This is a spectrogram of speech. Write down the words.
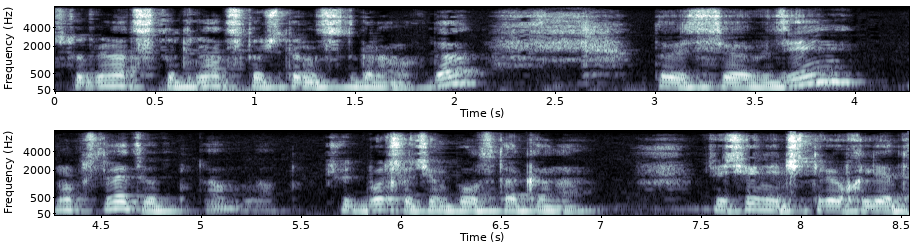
112, 113, 114 граммов, да, то есть э, в день, ну, представляете, вот там, чуть больше, чем полстакана. В течение 4 лет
